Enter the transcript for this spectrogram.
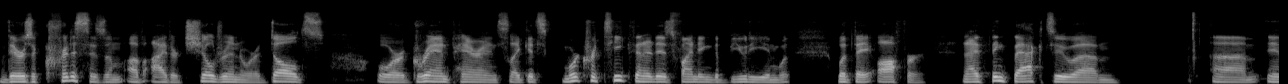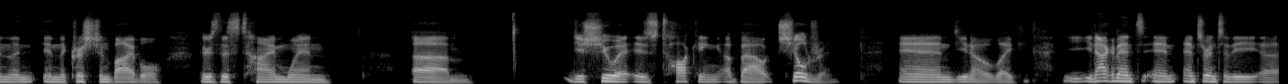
there's a criticism of either children or adults or grandparents. Like it's more critique than it is finding the beauty in what what they offer. And i think back to um, um, in the in the Christian Bible, there's this time when um, Yeshua is talking about children, and you know, like you're not going to ent- enter into the uh,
